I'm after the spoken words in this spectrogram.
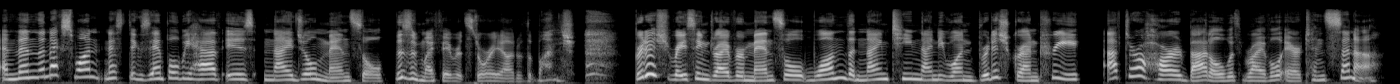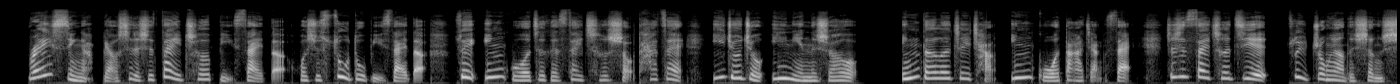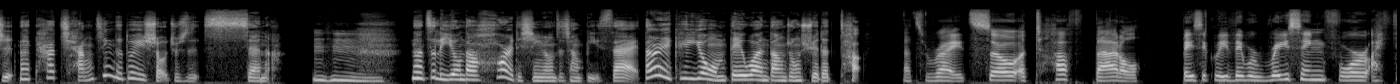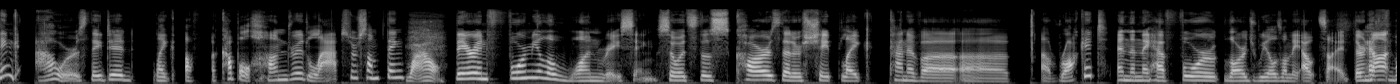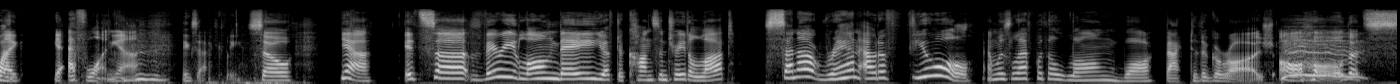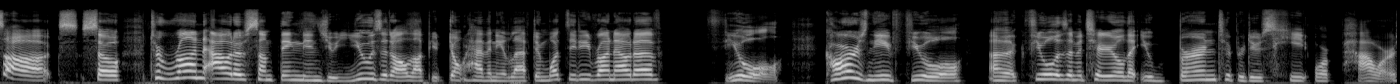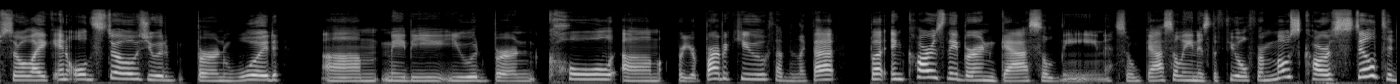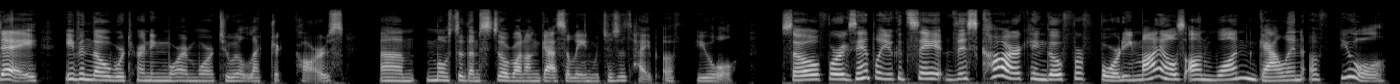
And then the next one, next example we have is Nigel Mansell. This is my favorite story out of the bunch. British racing driver Mansell won the 1991 British Grand Prix after a hard battle with rival Ayrton Senna. Racing 啊，表示的是赛车比赛的，或是速度比赛的。所以英国这个赛车手，他在一九九一年的时候 赢得了这场英国大奖赛，这是赛车界最重要的盛事。那他强劲的对手就是 Senna。 Mm-hmm. 那这里用到 hard 形容这场比赛，当然也可以用我们 Day One 当中学的 tough。 That's right. So, a tough battle. Basically, they were racing for, I think, hours. They did like a, a couple hundred laps or something. 哇哦， They're in Formula One racing. So, it's those cars that are shaped like kind of a, a, a rocket, and then they have four large wheels on the outside. They're not F1. like, yeah, F1, yeah, exactly. So, yeah, it's a very long day. You have to concentrate a lot. Senna ran out of fuel and was left with a long walk back to the garage. Oh, that sucks. So, to run out of something means you use it all up, you don't have any left. And what did he run out of? Fuel. Cars need fuel. Uh, fuel is a material that you burn to produce heat or power. So, like in old stoves, you would burn wood. Um, maybe you would burn coal um, for your barbecue, something like that. But in cars, they burn gasoline. So, gasoline is the fuel for most cars still today, even though we're turning more and more to electric cars. Um, most of them still run on gasoline, which is a type of fuel. So, for example, you could say this car can go for 40 miles on one gallon of fuel.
